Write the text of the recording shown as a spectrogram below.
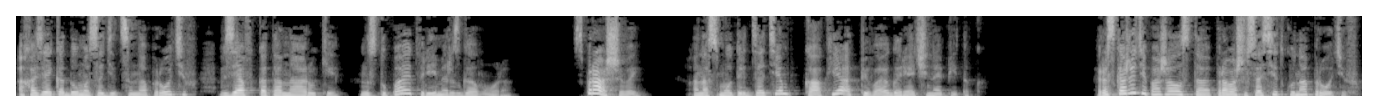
а хозяйка дома садится напротив, взяв кота на руки, наступает время разговора. «Спрашивай». Она смотрит за тем, как я отпиваю горячий напиток. Расскажите, пожалуйста, про вашу соседку напротив,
